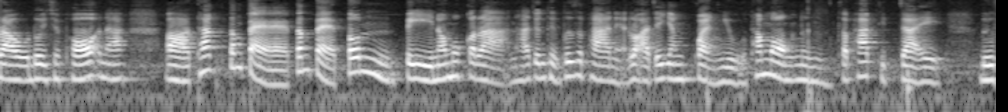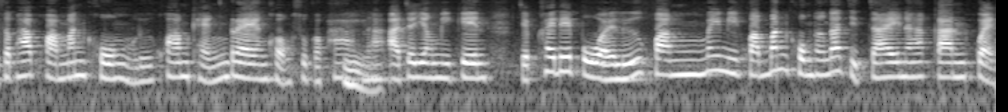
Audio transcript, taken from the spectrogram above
เราโดยเฉพาะนะคะอ่าถ้าตั้งแต่ตั้งแต่ต้นปีเนาะมกรานะคะจนถึงพฤษภาเนี่ยเราอาจจะยังแกว่งอยู่ถ้ามองหนึ่งสภาพจิตใจ หรือสภาพความมั่นคง หรือความแข็งแรงของสุขภาพอืมนะคะอาจจะยังมีเกณฑ์เจ็บไข้ได้ป่วย หรือความไม่มีความมั่นคงทางด้านจิตใจนะคะการแกว่ง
